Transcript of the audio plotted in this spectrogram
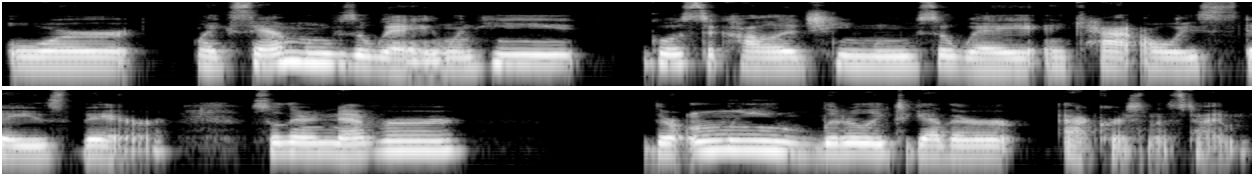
or like Sam moves away when he goes to college, he moves away, and Kat always stays there. So they're never, they're only literally together at Christmas time.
